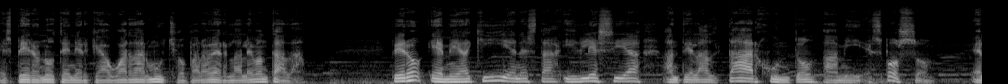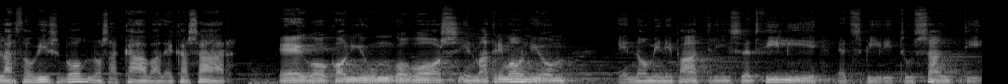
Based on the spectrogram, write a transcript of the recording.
Espero no tener que aguardar mucho para verla levantada. Pero heme aquí en esta iglesia ante el altar junto a mi esposo. El arzobispo nos acaba de casar. Ego coniungo vos in matrimonium, in nomine Patris et Filii et Spiritus Sancti.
